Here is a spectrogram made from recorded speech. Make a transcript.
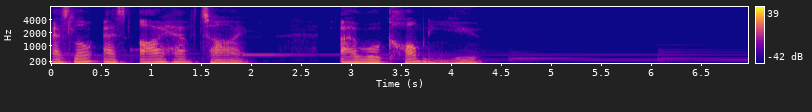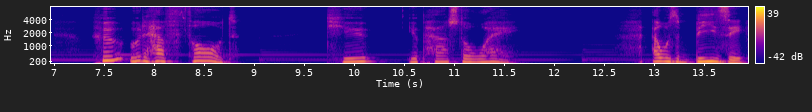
As long as I have time, I will accompany you. Who would have thought till you passed away? I was busy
